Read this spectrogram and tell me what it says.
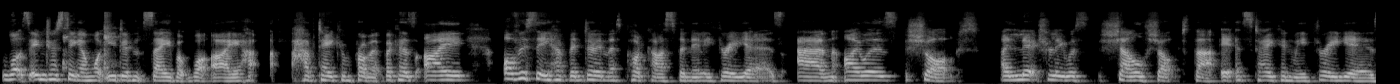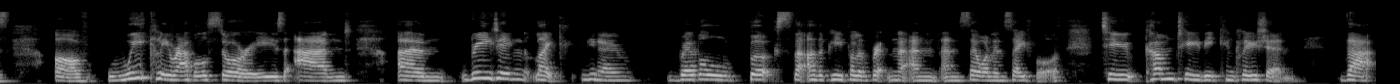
what's interesting and what you didn't say but what i ha- have taken from it because i obviously have been doing this podcast for nearly 3 years and i was shocked. I literally was shell shocked that it has taken me three years of weekly rebel stories and um, reading like you know rebel books that other people have written and and so on and so forth to come to the conclusion that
